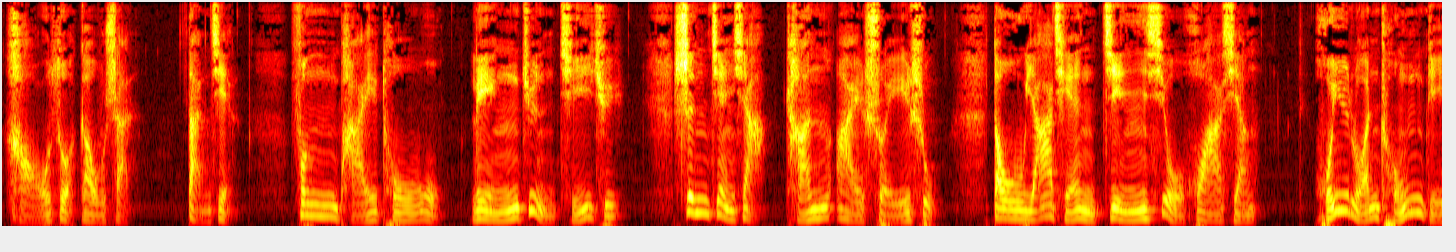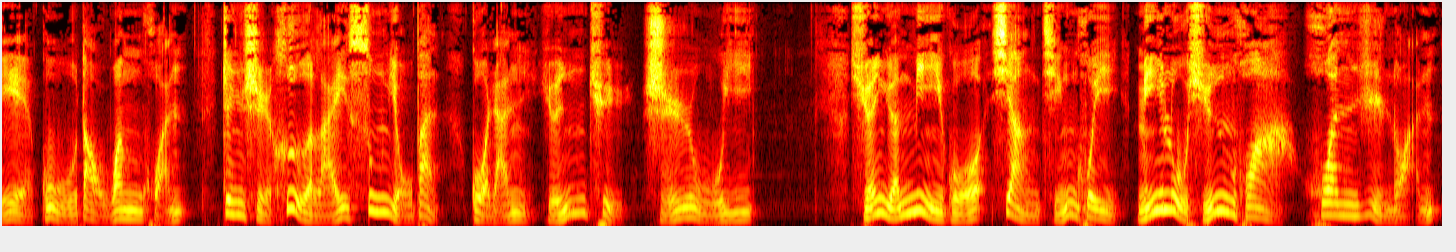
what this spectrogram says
好座高山。但见峰排突兀，岭峻崎岖，深涧下禅艾水树，陡崖前锦绣花香，回峦重叠，古道弯环，真是鹤来松有伴，果然云去。时无依，玄元密果向晴辉，麋鹿寻花欢日暖，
